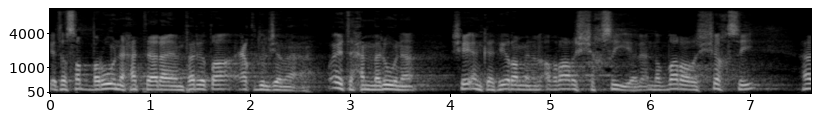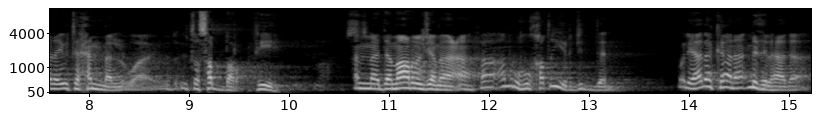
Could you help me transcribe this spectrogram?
يتصبرون حتى لا ينفرط عقد الجماعة ويتحملون شيئا كثيرا من الأضرار الشخصية لأن الضرر الشخصي هذا يتحمل ويتصبر فيه. أما دمار الجماعة فأمره خطير جدا ولهذا كان مثل هذا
